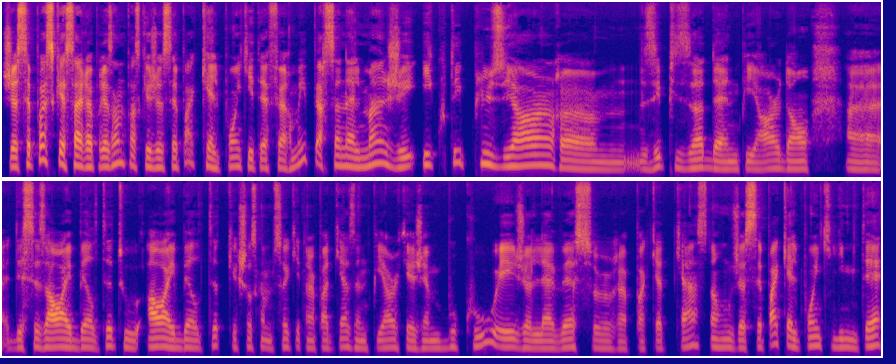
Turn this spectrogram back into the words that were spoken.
Je ne sais pas ce que ça représente parce que je ne sais pas à quel point il était fermé. Personnellement, j'ai écouté plusieurs euh, épisodes de NPR, dont euh, This is How I Built It ou How I Built It, quelque chose comme ça, qui est un podcast NPR que j'aime beaucoup et je l'avais sur Pocket Cast. Donc, je ne sais pas à quel point il limitait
